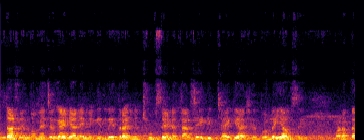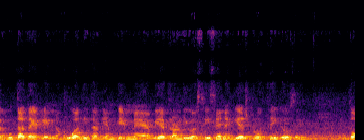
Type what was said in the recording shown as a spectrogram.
ઉતારશે ને તો મેં જગાડ્યા નહીં. મેં કીધું યતરાજને છૂટશે ને તાર જયદીપ જાગ્યા છે તો લઈ આવશે. પણ અત્યારે પૂતા હતા એટલે એમને હોવા દીધા, કેમ કે એમને બે ત્રણ દિવસથી છે ને ગેસ્ટ્રો થઈ ગયો છે. તો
